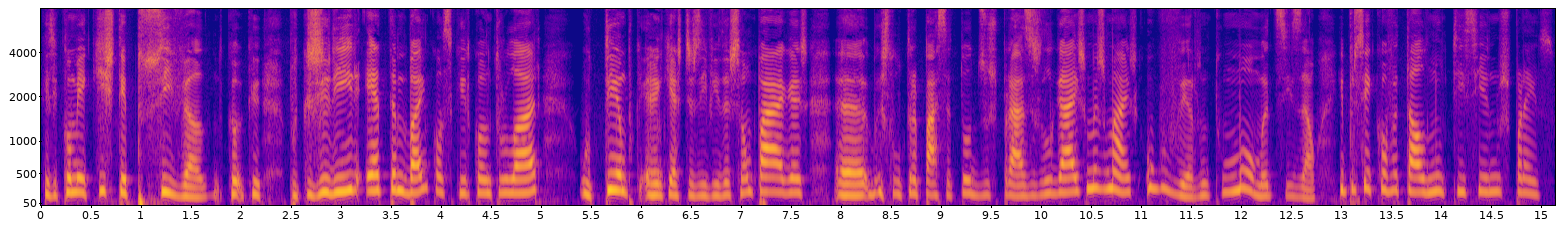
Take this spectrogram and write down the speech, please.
quer dizer, como é que isto é possível? Porque gerir é também conseguir controlar o tempo em que estas dívidas são pagas, uh, isto ultrapassa todos os prazos legais, mas mais, o governo tomou uma decisão e por isso é que houve a tal notícia no Expresso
